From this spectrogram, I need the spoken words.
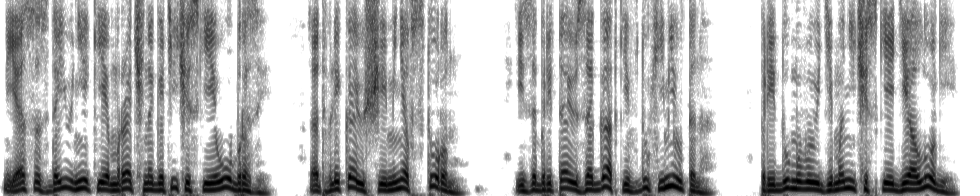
я создаю некие мрачно-готические образы, отвлекающие меня в сторону, изобретаю загадки в духе Милтона, придумываю демонические диалоги,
